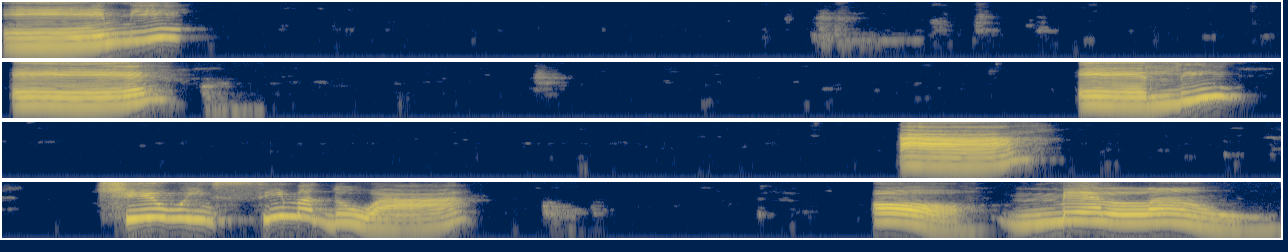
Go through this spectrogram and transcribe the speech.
M. E. L. A. Tio em cima do A. Ó, melão.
